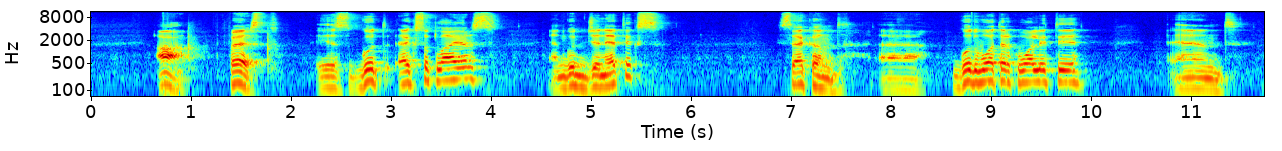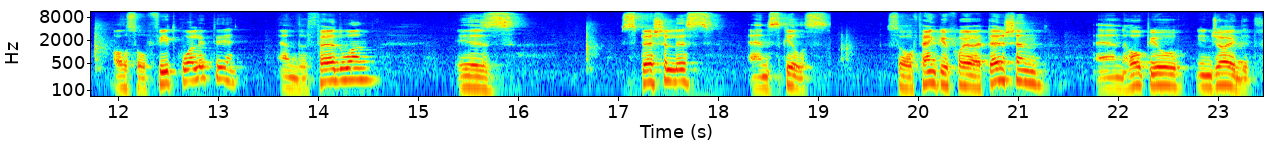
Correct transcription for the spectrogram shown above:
are first is good egg suppliers and good genetics. Second, uh, good water quality and also feed quality. And the third one is specialists and skills. So thank you for your attention and hope you enjoyed it.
